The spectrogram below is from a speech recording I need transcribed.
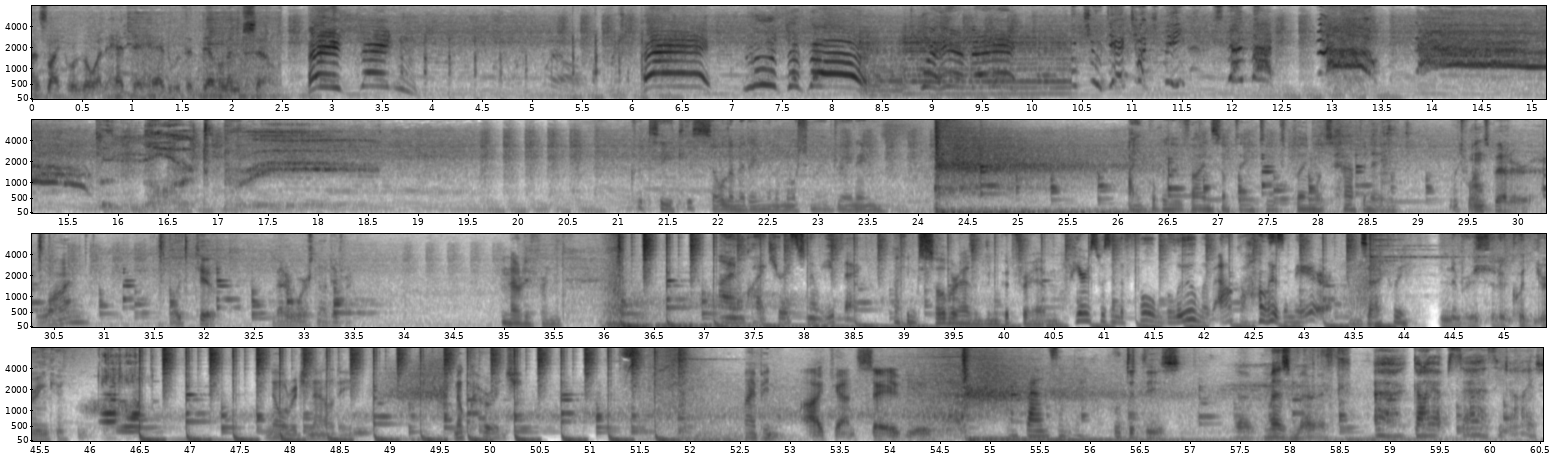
sounds like we're going head to head with the devil himself. Hey, Satan! hey, Lucifer! We're here, baby! Don't you dare touch me! Stand back! No! Critique is so limiting and emotionally draining. I'm hoping you find something to explain what's happening. Which one's better, one or two? Better, worse, no different. No different. I'm quite curious to know what you think. I think sober hasn't been good for him. Pierce was in the full bloom of alcoholism here. Exactly. Never should have quit drinking. No originality. No courage. My opinion. I can't save you. I found something. Who did these? Uh, mesmeric. A guy upstairs, he died.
